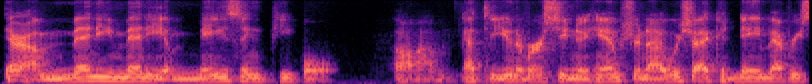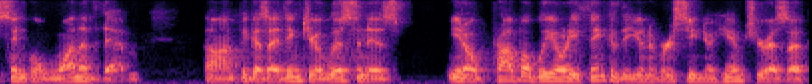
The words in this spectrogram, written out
There are many many amazing people um, at the University of New Hampshire, and I wish I could name every single one of them uh, because I think your listeners you know, probably only think of the University of New Hampshire as a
